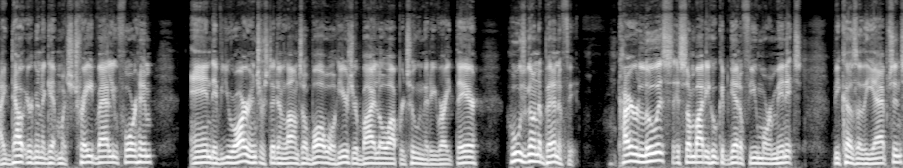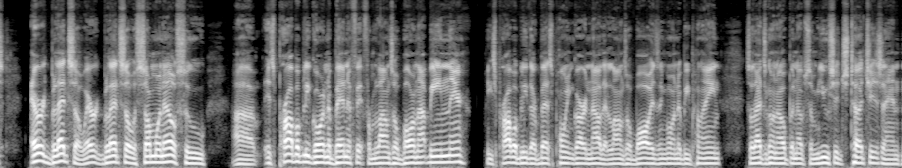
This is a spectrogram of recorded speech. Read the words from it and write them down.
I doubt you're going to get much trade value for him. And if you are interested in Lonzo Ball, well, here's your buy low opportunity right there. Who's going to benefit? Kira Lewis is somebody who could get a few more minutes because of the absence. Eric Bledsoe. Eric Bledsoe is someone else who uh, is probably going to benefit from Lonzo Ball not being there. He's probably their best point guard now that Lonzo Ball isn't going to be playing. So that's going to open up some usage touches and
